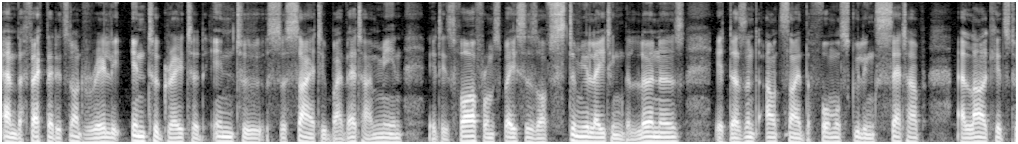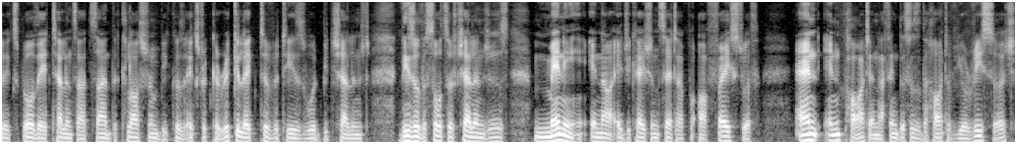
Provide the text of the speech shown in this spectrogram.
and the fact that it's not really integrated into society. By that I mean it is far from spaces of stimulating the learners, it doesn't outside the formal schooling setup allow kids to explore their talents outside the classroom because extracurricular activities would be challenged. These are the sorts of challenges many in our education setup are faced with. And in part, and I think this is the heart of your research,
